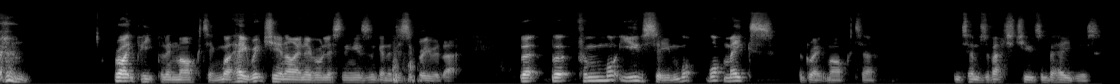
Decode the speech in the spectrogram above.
bright people in marketing. Well, hey, Richie and I and everyone listening isn't going to disagree with that. But but from what you've seen, what what makes a great marketer in terms of attitudes and behaviours?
